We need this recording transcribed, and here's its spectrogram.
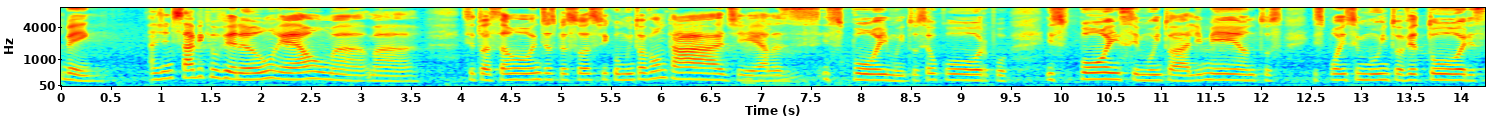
Bem, a gente sabe que o verão é uma, uma situação onde as pessoas ficam muito à vontade, uhum. elas expõem muito o seu corpo, expõem-se muito a alimentos, expõem-se muito a vetores.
